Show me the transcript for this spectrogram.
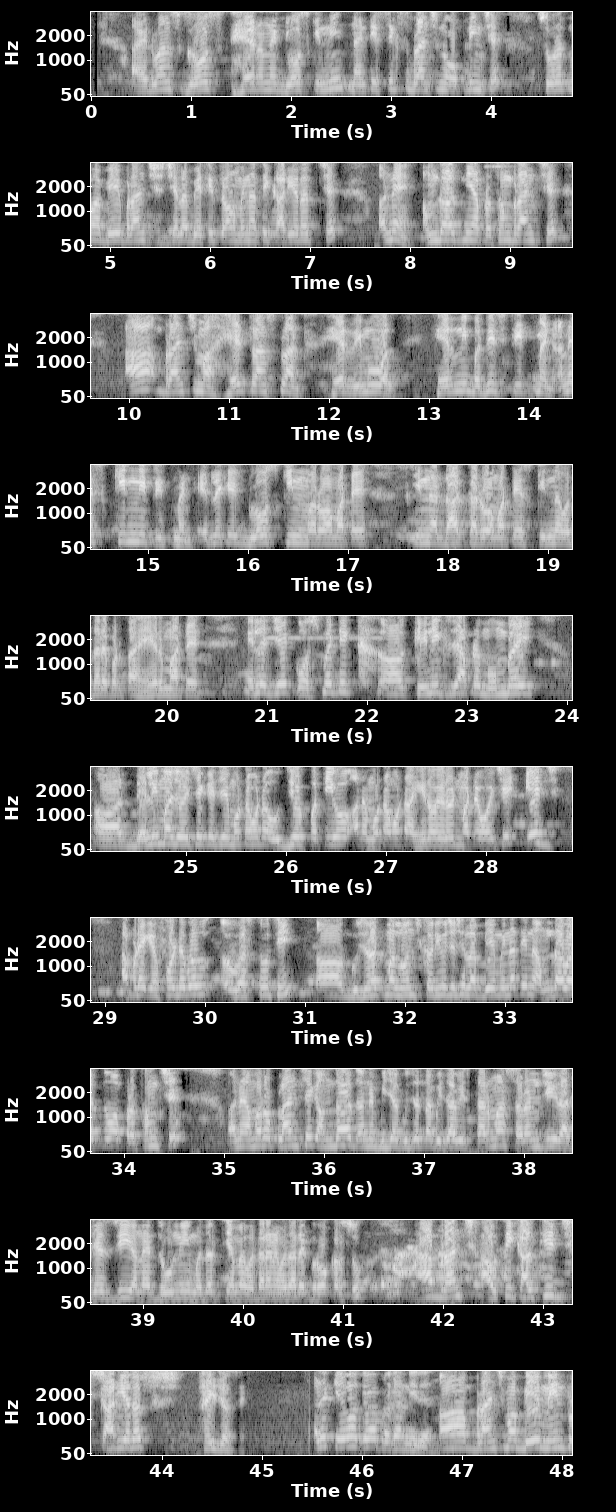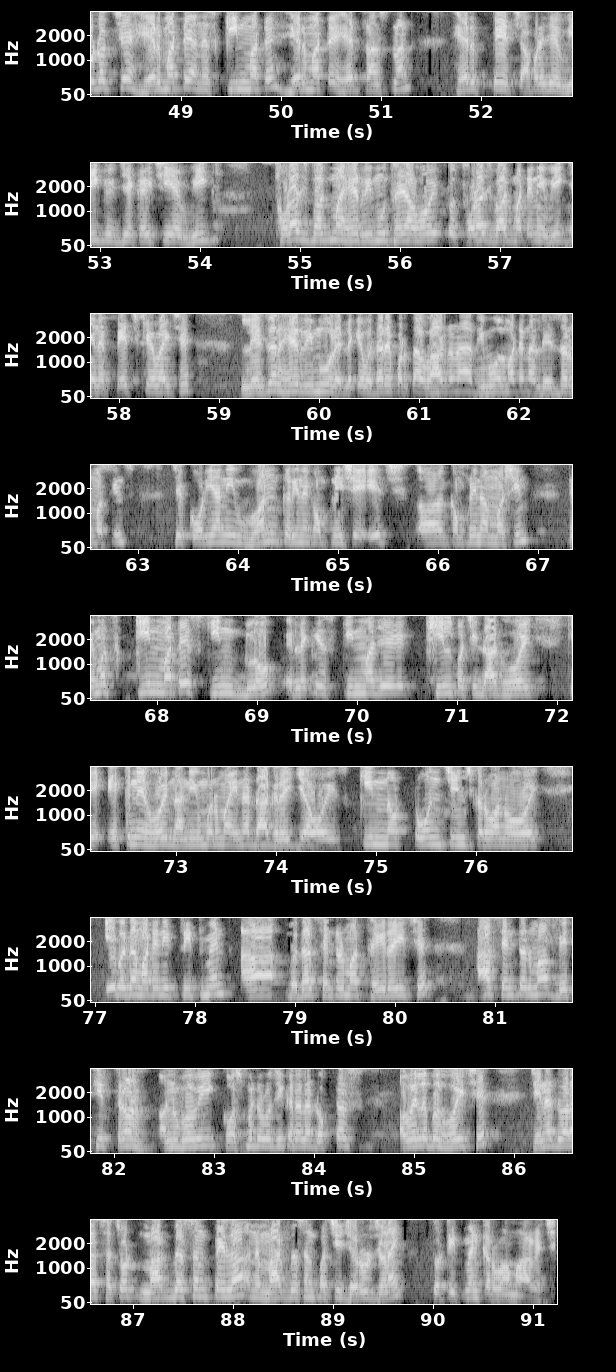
આ એડવાન્સ ગ્રોસ હેર અને ગ્લો સ્કિનની નાઇન્ટી સિક્સ બ્રાન્ચનું ઓપનિંગ છે. સુરતમાં બે બ્રાન્ચ છેલ્લા બેથી ત્રણ મહિનાથી કાર્યરત છે અને અમદાવાદની આ પ્રથમ બ્રાન્ચ છે. આ બ્રાન્ચમાં હેર ટ્રાન્સપ્લાન્ટ હેર રિમૂવલ હેરની બધી જ ટ્રીટમેન્ટ અને સ્કિનની ટ્રીટમેન્ટ એટલે કે ગ્લો સ્કિન મારવા માટે સ્કિનના ડાઘ કાઢવા માટે સ્કિનના વધારે પડતા હેર માટે. એટલે જે કોસ્મેટિક ક્લિનિક જે આપણે મુંબઈ દિલ્હીમાં જ હોય છે કે જે મોટા મોટા ઉદ્યોગપતિઓ અને મોટા મોટા હીરો હિરોઈન માટે હોય છે, એ જ આપણે એક એફોર્ડેબલ વસ્તુથી ગુજરાતમાં લોન્ચ કર્યું છે છેલ્લા બે મહિનાથી અને અમદાવાદનું આ પ્રથમ છે. અને અમારો પ્લાન છે કે અમદાવાદ અને બીજા ગુજરાતના બીજા વિસ્તારમાં શરણજી રાજેશજી અને ધ્રુવની મદદથી અમે વધારે ને વધારે ગ્રો કરશું. આ બ્રાન્ચ આવતીકાલથી જ કાર્યરત થઈ જશે. અને કેવા કેવા પ્રકારની આ બ્રાન્ચમાં બે મેઇન પ્રોડક્ટ છે હેર માટે અને સ્કિન માટે. હેર માટે હેર ટ્રાન્સપ્લાન્ટ હેર પેચ આપણે જે વિગ જે કહી છીએ વિગ થોડા જ ભાગમાં હેર રિમૂવ થયા હોય તો થોડા જ ભાગ માટેની વીક જેને પેચ કહેવાય છે. લેઝર હેર રિમૂવલ એટલે કે વધારે પડતા વાળના રિમૂવલ માટેના લેઝર મશીન્સ જે કોરિયાની વન કરીને કંપની છે, એ જ કંપનીના મશીન તેમજ સ્કિન માટે સ્કિન ગ્લો એટલે કે સ્કિનમાં જે ખીલ પછી ડાઘ હોય કે એકને હોય, નાની ઉંમરમાં એના ડાઘ રહી ગયા હોય સ્કિનનો ટોન ચેન્જ કરવાનો હોય, એ બધા માટેની ટ્રીટમેન્ટ આ બધા સેન્ટરમાં થઈ રહી છે. આ સેન્ટરમાં બેથી ત્રણ અનુભવી કોસ્મેટોલોજી કરેલા ડોક્ટર્સ અવેલેબલ હોય છે, જેના દ્વારા સચોટ માર્ગદર્શન પહેલા અને માર્ગદર્શન પછી જરૂર જણાય તો ટ્રીટમેન્ટ કરવામાં આવે છે.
